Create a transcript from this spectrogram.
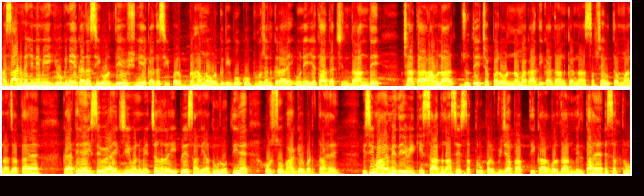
आषाढ़ महीने में योगिनी एकादशी और देवशनी एकादशी पर ब्राह्मणों और गरीबों को भोजन कराए। उन्हें यथा दक्षिण दान दे छाता, आंवला, जूते, चप्पल और नमक आदि का दान करना सबसे उत्तम माना जाता है। कहते हैं, इससे वैवाहिक जीवन में चल रही परेशानियाँ दूर होती है और सौभाग्य बढ़ता है। इसी माह में देवी की साधना से शत्रु पर विजय प्राप्ति का वरदान मिलता है। शत्रु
